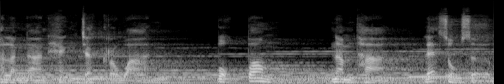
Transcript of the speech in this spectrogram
พลังงานแห่งจักรวาล ปกป้องนำทางและส่งเสริม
